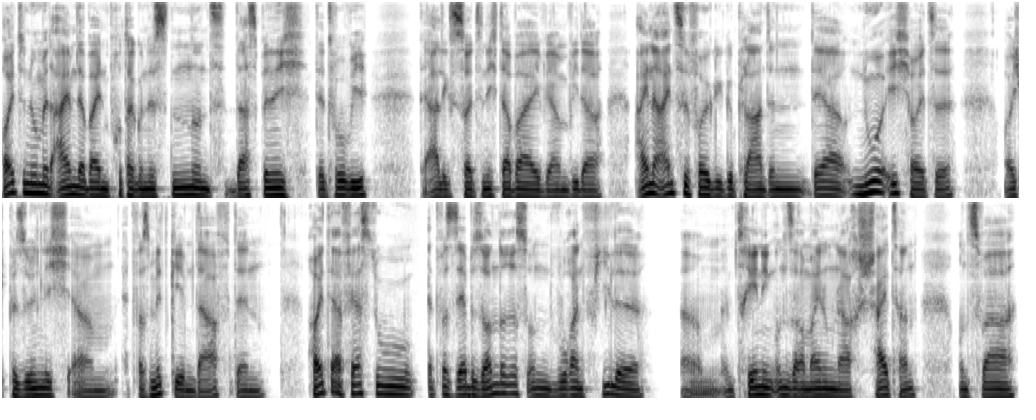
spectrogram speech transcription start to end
Heute nur mit einem der beiden Protagonisten und das bin ich, der Tobi. Der Alex ist heute nicht dabei. Wir haben wieder eine Einzelfolge geplant, in der nur ich heute euch persönlich ähm, etwas mitgeben darf. Denn heute erfährst du etwas sehr Besonderes und woran viele ähm, im Training unserer Meinung nach scheitern. Und zwar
